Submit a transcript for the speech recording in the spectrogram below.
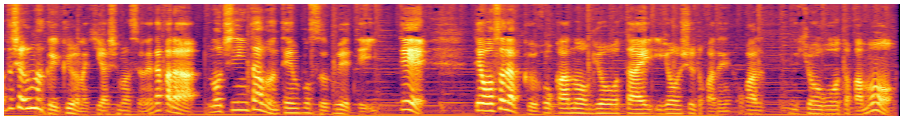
私はうまくいくような気がしますよね。だから、後に多分店舗数増えていって、で、おそらく他の業態、業種とかね、他の競合とかも、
